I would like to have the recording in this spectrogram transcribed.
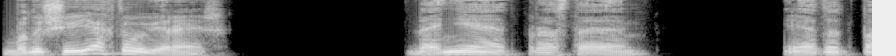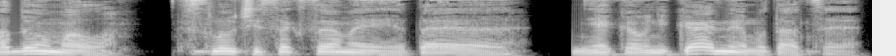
Будущую яхту убираешь?» «Да нет, просто... Я тут подумал, случай с Оксаной — это некая уникальная мутация.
